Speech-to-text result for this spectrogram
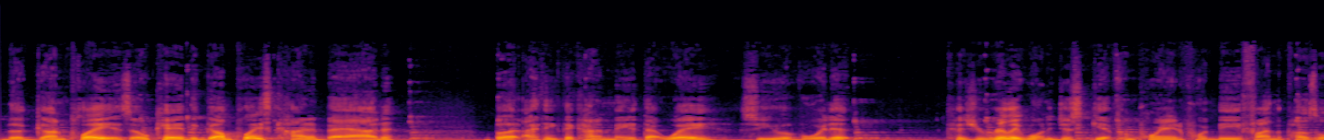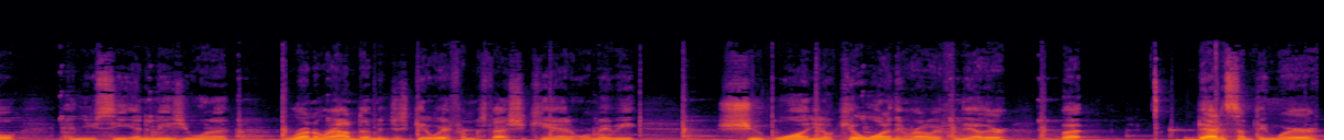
The gunplay is okay. The gunplay is kind of bad, but I think they kind of made it that way so you avoid it. Because you're really wanting to just get from point A to point B, find the puzzle, and you see enemies, you want to run around them and just get away from them as fast as you can, or maybe shoot one, you know, kill one and then run away from the other. But that is something where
